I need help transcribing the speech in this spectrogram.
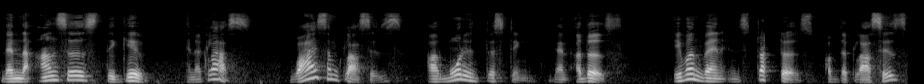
than the answers they give in a class. Why some classes are more interesting than others even when instructors of the classes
